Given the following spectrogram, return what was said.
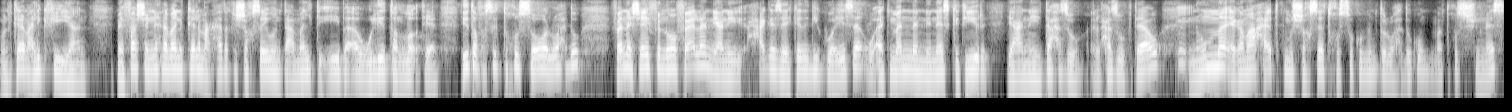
ونتكلم عليك فيه يعني، ما ينفعش إن إحنا بقى نتكلم عن حياتك الشخصية وأنت عملت إيه بقى وليه طلّقت يعني، دي تفاصيل تخُصّه هو لوحده، فأنا شايف إن هو فعلًا يعني حاجة زي كده دي كويسة، وأتمنى إن ناس كتير يعني تحذو الحذو بتاعه،. إن هُم يا جماعة حياتكم الشخصية تخُصّكم أنتم لوحدكم، ما تخُصّش الناس،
